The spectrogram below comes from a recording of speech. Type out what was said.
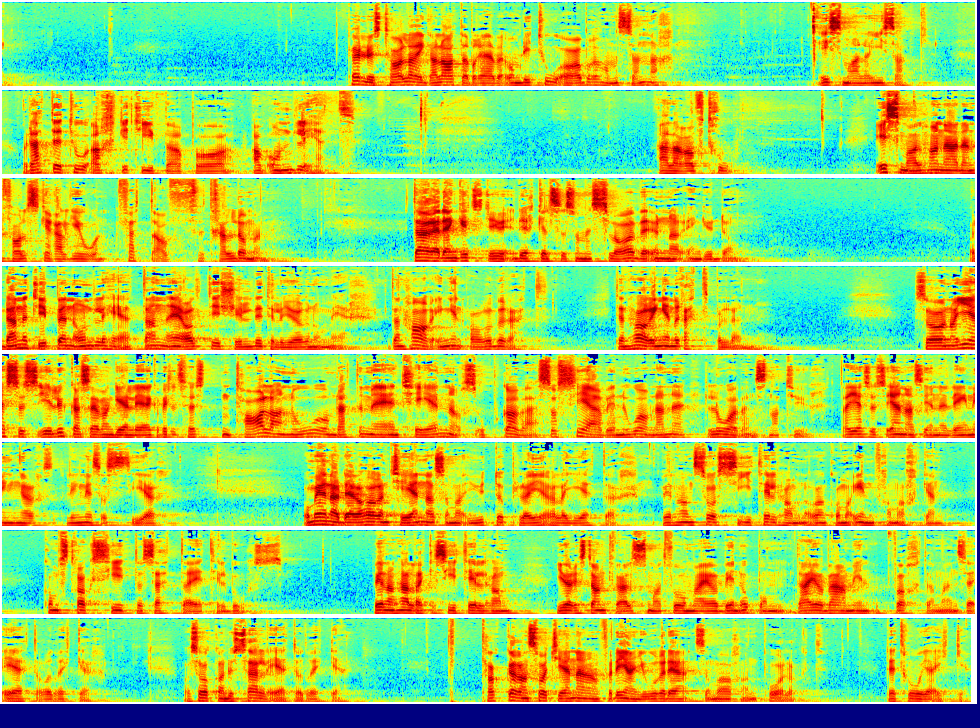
Paulus taler i Galaterbrevet om de to Abrahams sønner, Ismael og Isak. Og Dette er to arketyper på, av åndelighet, eller av tro. Ismael han er den falske religion, født av trelldommen. Der er det en gudsdyrkelse som en slave under en guddom. Og Denne typen åndelighet den er alltid skyldig til å gjøre noe mer. Den har ingen arverett. Den har ingen rett på lønn. Så når Jesus i Lukasevangeliet kapittel 17 taler noe om dette med en tjeners oppgave, så ser vi noe om denne lovens natur. Da Jesus i en av sine lignelser sier om en av dere har en tjener som er ute og pløyer eller gjeter, vil han så si til ham når han kommer inn fra marken:" Kom straks hit og sett deg til bords. Vil han heller ikke si til ham, gjør i stand kveldsmat for meg og bind opp om deg og vær min oppvarter mens jeg eter og drikker, og så kan du selv ete og drikke. Takker han så tjeneren fordi han gjorde det som var han pålagt? Det tror jeg ikke.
